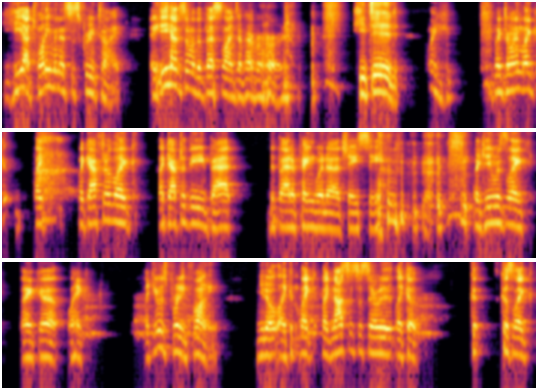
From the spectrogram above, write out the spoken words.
he had 20 minutes of screen time, and he had some of the best lines I've ever heard. He did. like, like during like, like, like after like, like after the bat, the bat and penguin uh, chase scene, like he was like, like, uh, like, like he was pretty funny, you know, like, like, like not necessarily like a, because like,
